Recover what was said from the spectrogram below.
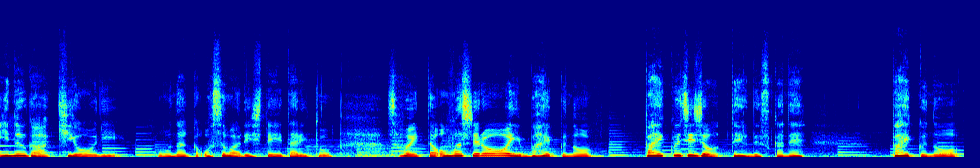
犬が器用にこうなんかお座りしていたりとそういった面白いバイクのバイク事情っていうんですかね。バイクの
